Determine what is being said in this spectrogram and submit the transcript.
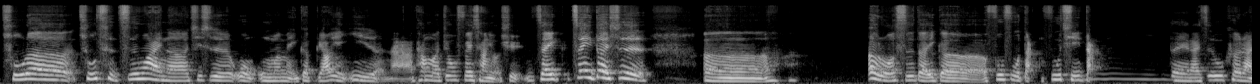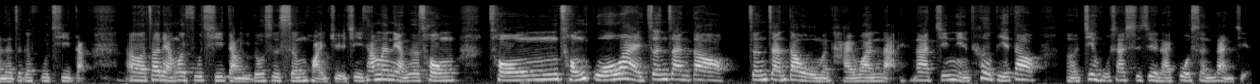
除了除此之外呢？其实我我们每个表演艺人啊，他们就非常有趣。这这一对是呃俄罗斯的一个夫妇档夫妻档，对，来自乌克兰的这个夫妻档。呃，这两位夫妻档也都是身怀绝技，他们两个从从从国外征战到。征战到我们台湾来，那今年特别到呃剑湖山世界来过圣诞节。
